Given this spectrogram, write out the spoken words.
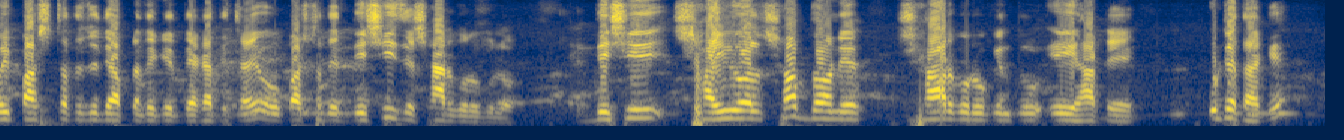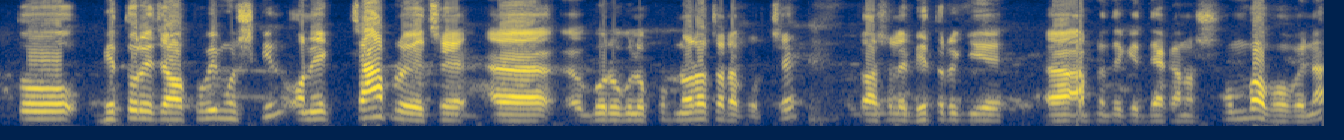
ওই পাশটাতে যদি আপনাদেরকে দেখাতে চাই ওই পাশটাতে দেশি যে সার গরুগুলো দেশি শাহিওয়াল সব ধরনের সার গরু কিন্তু এই হাটে উঠে থাকে। তো ভেতরে যাওয়া খুবই মুশকিল অনেক চাপ রয়েছে গরুগুলো খুব নড়াচড়া করছে। তো আসলে ভেতরে গিয়ে আপনাদেরকে দেখানো সম্ভব হবে না।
